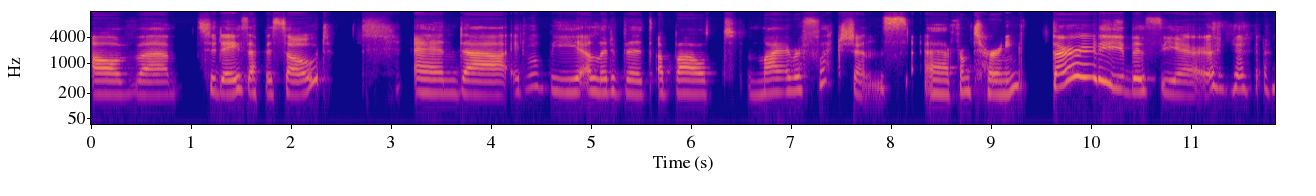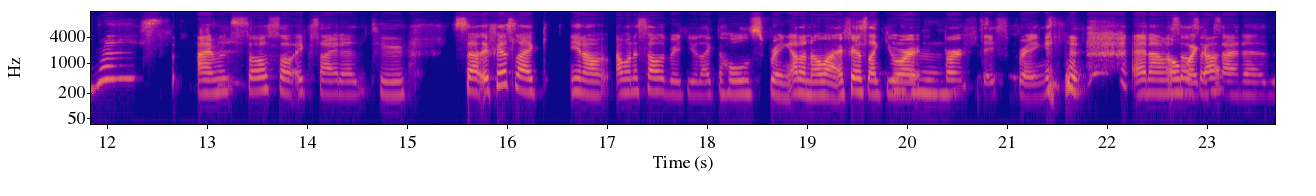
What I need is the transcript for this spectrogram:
of uh, today's episode and uh, it will be a little bit about my reflections uh, from turning 30 this year. yes, I'm so, so excited to. So it feels like you know, I want to celebrate you like the whole spring. I don't know why. It feels like your mm-hmm. birthday spring. and I'm oh so, so excited.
